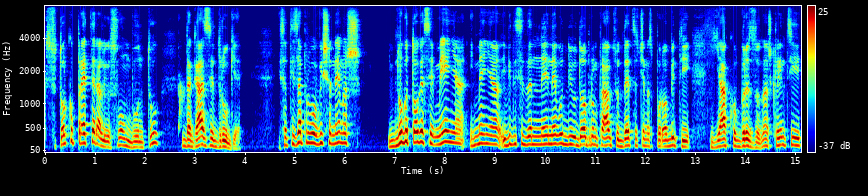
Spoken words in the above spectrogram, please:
su toliko preterali u svom buntu da gaze druge. I sad ti zapravo više nemaš mnogo toga se menja i menja i vidi se da ne, ne vodi u dobrom pravcu, deca će nas porobiti jako brzo. Znaš, klinci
